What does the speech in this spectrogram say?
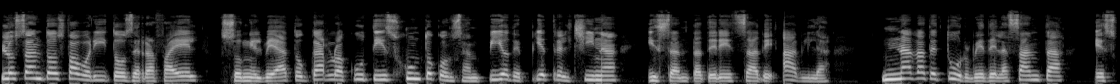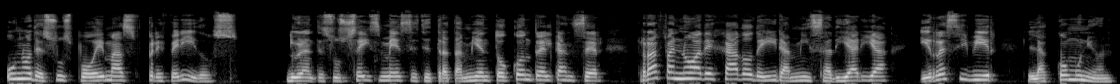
Los santos favoritos de Rafael son el beato Carlo Acutis junto con San Pío de Pietrelcina y Santa Teresa de Ávila. Nada te turbe de la santa es uno de sus poemas preferidos. Durante sus seis meses de tratamiento contra el cáncer, Rafa no ha dejado de ir a misa diaria y recibir la comunión.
